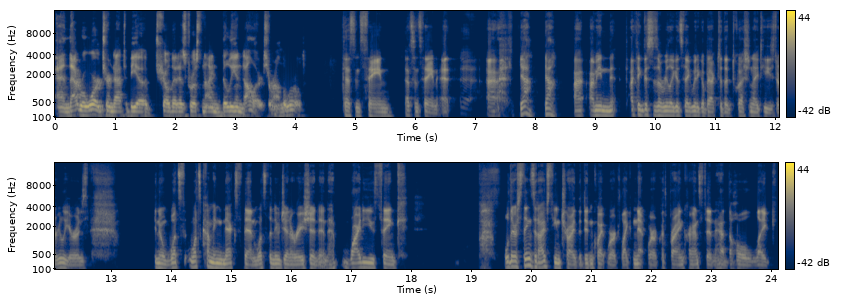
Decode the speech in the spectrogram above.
And that reward turned out to be a show that has grossed $9 billion around the world. That's insane. That's insane. Uh, uh, yeah, yeah. I, I, mean, I think this is a really good segue to go back to the question I teased earlier is, you know, what's what's coming next then? What's the new generation? And why do you think well, there's things that I've seen tried that didn't quite work, like Network with Bryan Cranston had the whole like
